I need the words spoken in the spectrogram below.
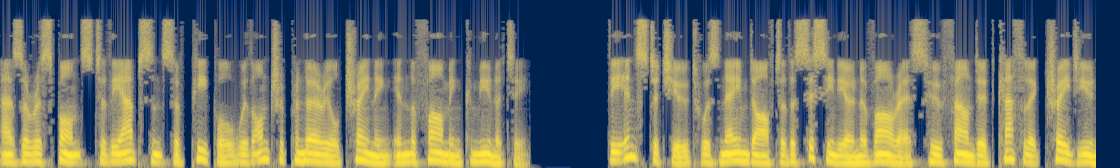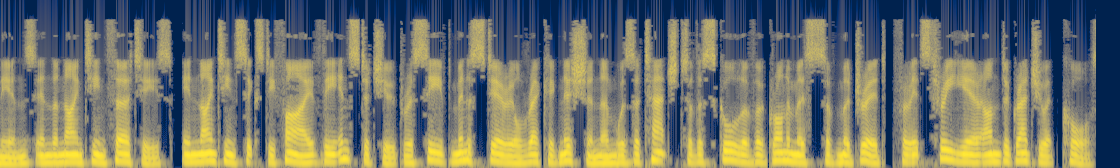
as a response to the absence of people with entrepreneurial training in the farming community. The institute was named after the Sisinio Nevares who founded Catholic trade unions in the 1930s. In 1965, the institute received ministerial recognition and was attached to the School of Agronomists of Madrid, for its three-year undergraduate course.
